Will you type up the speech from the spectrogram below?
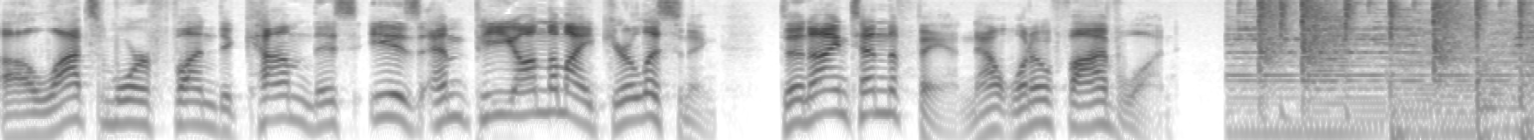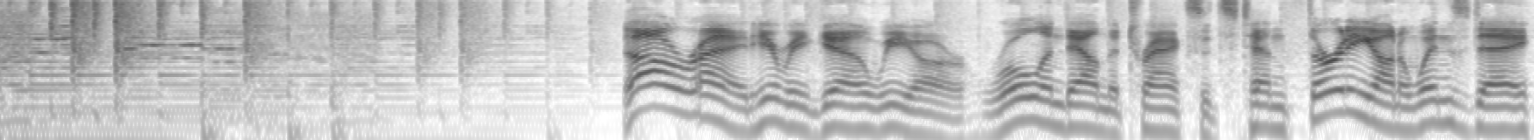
Uh, lots more fun to come. This is MP on the mic. You're listening to 910 The Fan, now 1051. All right, here we go. We are rolling down the tracks. It's 10:30 on a Wednesday,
